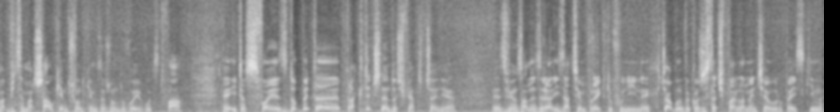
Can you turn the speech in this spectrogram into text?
ma- wicemarszałkiem, członkiem zarządu województwa i to swoje zdobyte praktyczne doświadczenie związane z realizacją projektów unijnych chciałbym wykorzystać w Parlamencie Europejskim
